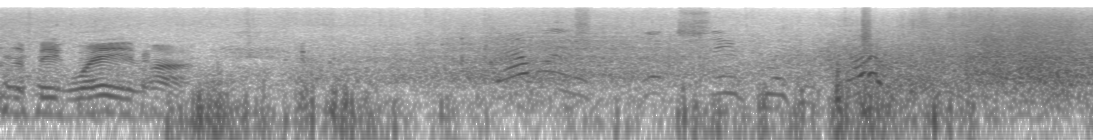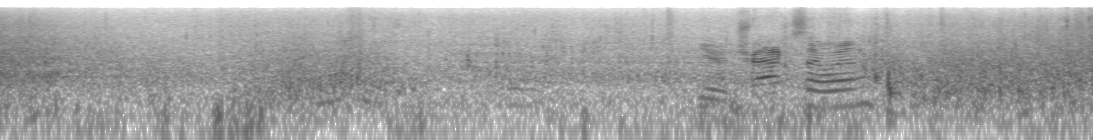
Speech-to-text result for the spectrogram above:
was a big wave, huh? That. Your tracks are in?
